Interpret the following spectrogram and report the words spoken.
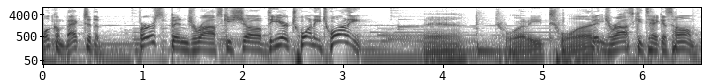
Welcome back to the first Ben Joravsky show of the year 2020. Man, 2020. Ben Joravsky, take us home.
